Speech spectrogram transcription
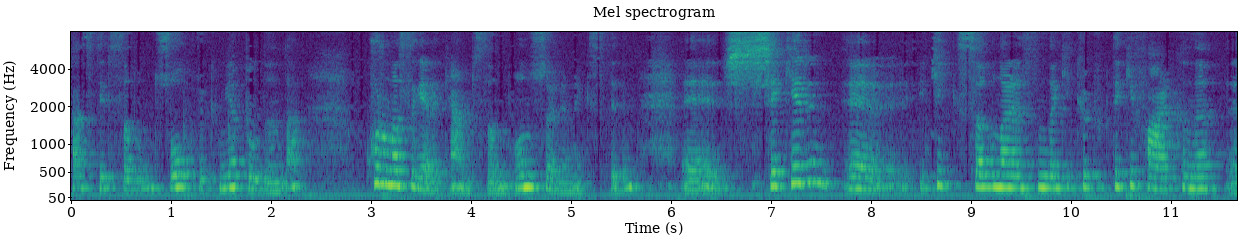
kastil sabun, soğuk döküm yapıldığında kuruması gereken bir sabun. Onu söylemek istedim. Ee, şekerin e, iki sabun arasındaki köpükteki farkını e,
